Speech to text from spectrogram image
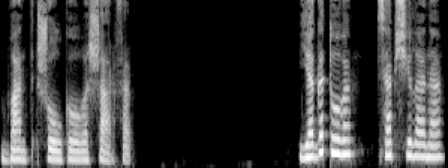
бант шелкового шарфа. «Я готова», — сообщила она.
